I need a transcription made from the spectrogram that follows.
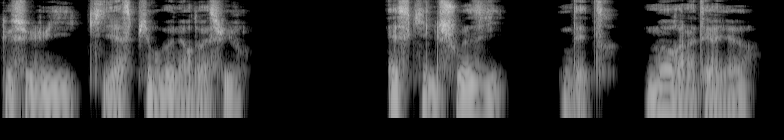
que celui qui aspire au bonheur doit suivre. Est-ce qu'il choisit d'être mort à l'intérieur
